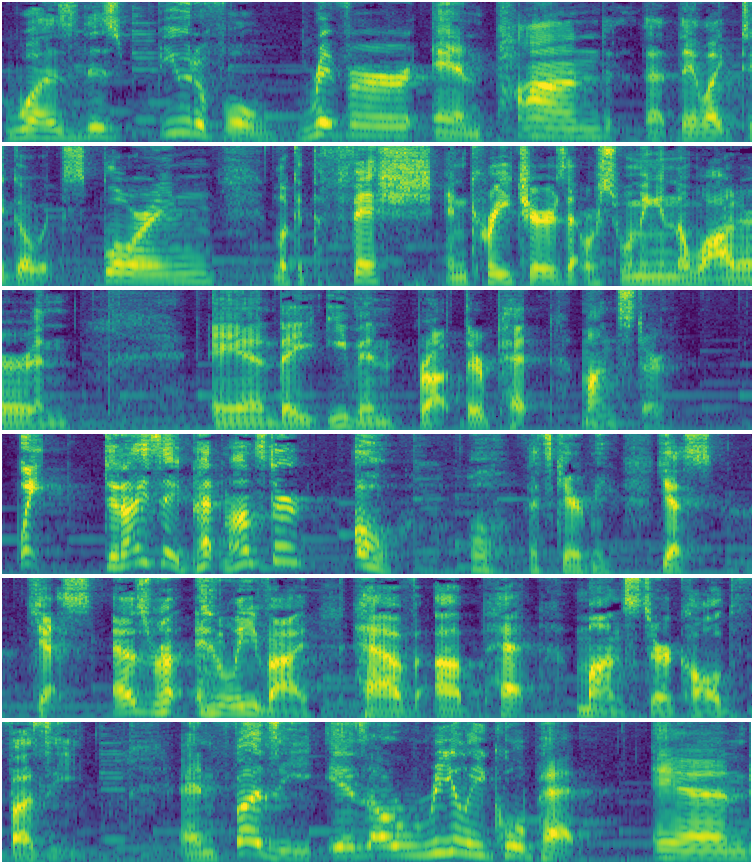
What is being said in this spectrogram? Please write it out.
was this beautiful river and pond that they liked to go exploring, look at the fish and creatures that were swimming in the water, and and they even brought their pet monster. Did I say pet monster? Oh, oh, that scared me. Yes, yes, Ezra and Levi have a pet monster called Fuzzy. And Fuzzy is a really cool pet. And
